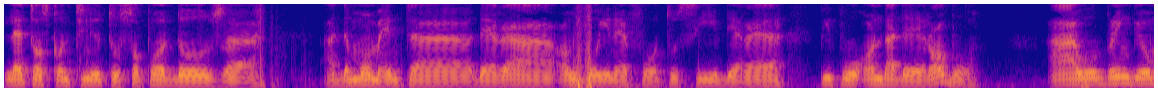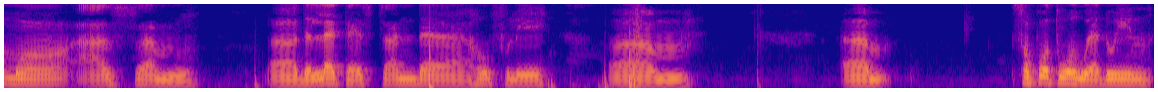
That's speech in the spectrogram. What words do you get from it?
let us continue to support those at the moment. there are ongoing effort to see if there are people under the rubble I will bring you more as um, uh, the latest and uh, hopefully um, um, support what we are doing.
